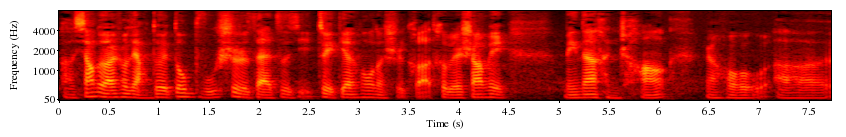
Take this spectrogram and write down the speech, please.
啊，相对来说两队都不是在自己最巅峰的时刻，特别伤位名单很长，然后呃，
